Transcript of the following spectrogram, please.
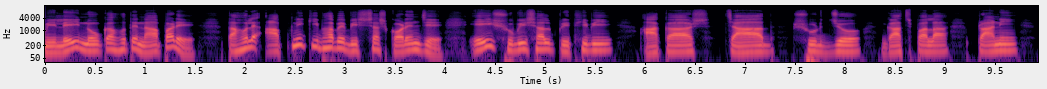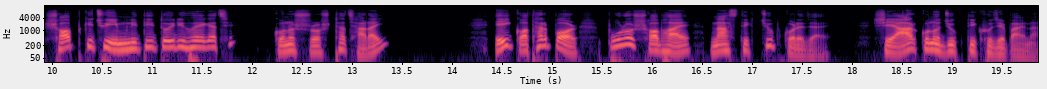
মিলেই নৌকা হতে না পারে, তাহলে আপনি কীভাবে বিশ্বাস করেন যে এই সুবিশাল পৃথিবী, আকাশ, চাঁদ সূর্য, গাছপালা, প্রাণী সব কিছু এমনিতেই তৈরি হয়ে গেছে? কোনো স্রষ্টা ছাড়াই? এই কথার পর পুরো সভায় নাস্তিক চুপ করে যায়। সে আর কোনো যুক্তি খুঁজে পায় না।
